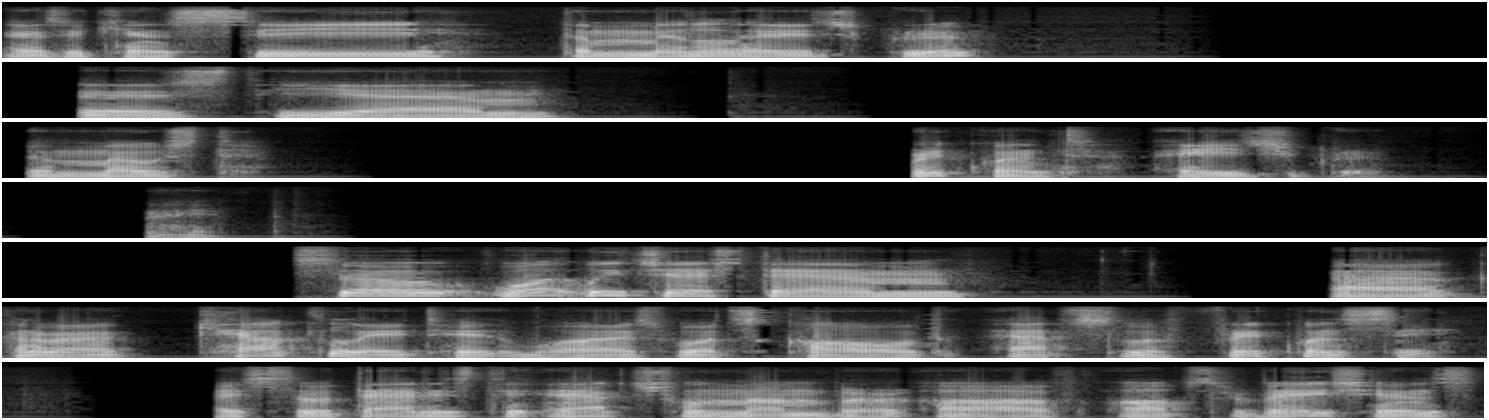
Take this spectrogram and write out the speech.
as you can see, the middle age group is the um, the most frequent age group, right? So what we just um, uh, kind of uh, calculated was what's called absolute frequency. So that is the actual number of observations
